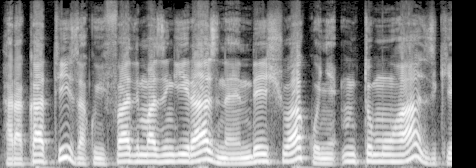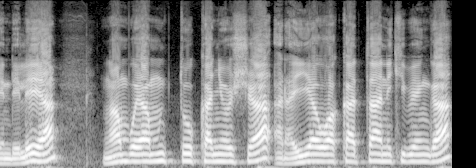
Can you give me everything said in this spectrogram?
harakati za kuhifadhi mazingira zinaendeshwa kwenye mto Muha zikiendelea Ngambo ya mto Kanyosha, raia wa Katani Kibenga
